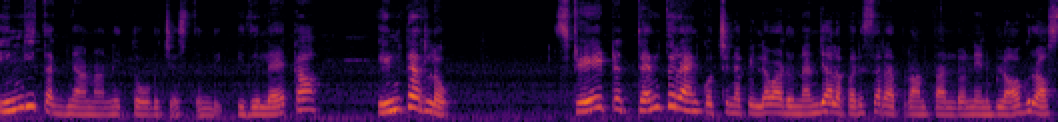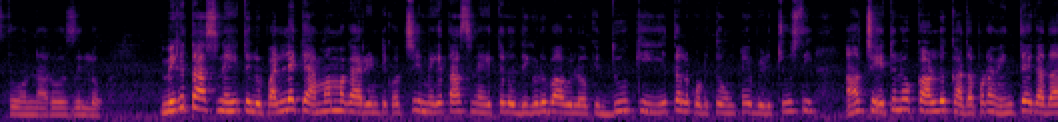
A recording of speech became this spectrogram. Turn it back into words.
ఇంగిత జ్ఞానాన్ని తోడు చేస్తుంది. ఇది లేక ఇంటర్లో స్టేట్ టెన్త్ ర్యాంక్ వచ్చిన పిల్లవాడు నంద్యాల పరిసర ప్రాంతాల్లో నేను బ్లాగ్ రాస్తూ ఉన్న రోజుల్లో మిగతా స్నేహితులు పల్లెకి అమ్మమ్మ గారింటికి వచ్చి మిగతా స్నేహితులు దిగుడుబావిలోకి దూకి ఈతలు కొడుతూ ఉంటే వీడు చూసి ఆ చేతులు కాళ్ళు కదపడం ఇంతే కదా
